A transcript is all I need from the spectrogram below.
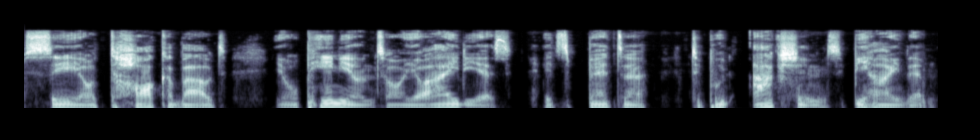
say or talk about your opinions or your ideas. It's better to put actions behind them.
